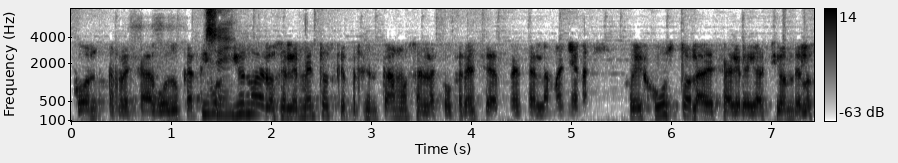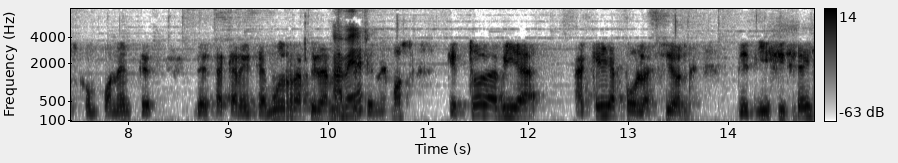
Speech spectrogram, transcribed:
con rezago educativo y uno de los elementos que presentamos en la conferencia de prensa de la mañana fue justo la desagregación de los componentes de esta carencia. Muy rápidamente tenemos que todavía aquella población de 16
